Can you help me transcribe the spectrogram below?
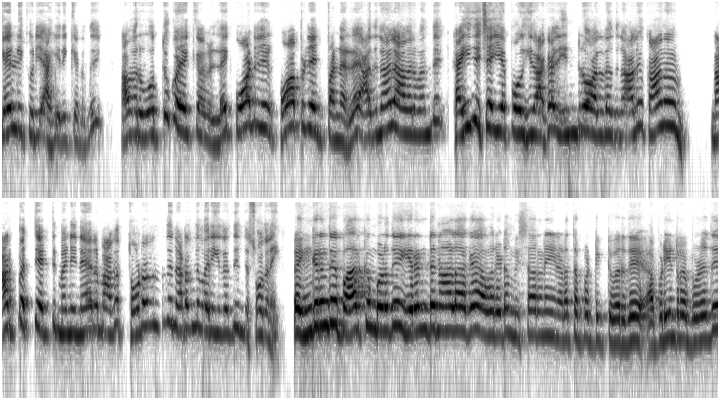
கேள்விக்குறியாக இருக்கிறது. அவர் ஒத்துழைக்கவில்லை. கோஆர்டினேட் கோஆபரேட் பண்ணலை. அதனால அவர் வந்து கைது செய்ய போகிறார்கள் இன்றோ அல்லது நாளோ காரணம் நாற்பத்தி எட்டு மணி நேரமாக தொடர்ந்து நடந்து வருகிறது இந்த சோதனை. இப்ப இங்கிருந்து பார்க்கும் பொழுது இரண்டு நாளாக அவரிடம் விசாரணை நடத்தப்பட்டுட்டு வருது. அப்படின்ற பொழுது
